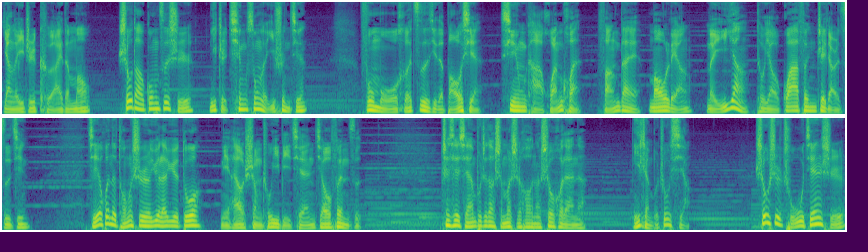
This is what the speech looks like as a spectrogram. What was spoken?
养了一只可爱的猫。收到工资时，你只轻松了一瞬间。父母和自己的保险、信用卡还款、房贷、猫粮。每一样都要瓜分这点资金，结婚的同事越来越多，你还要省出一笔钱交份子。这些钱不知道什么时候能收回来呢？你忍不住想。收拾储物间时，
